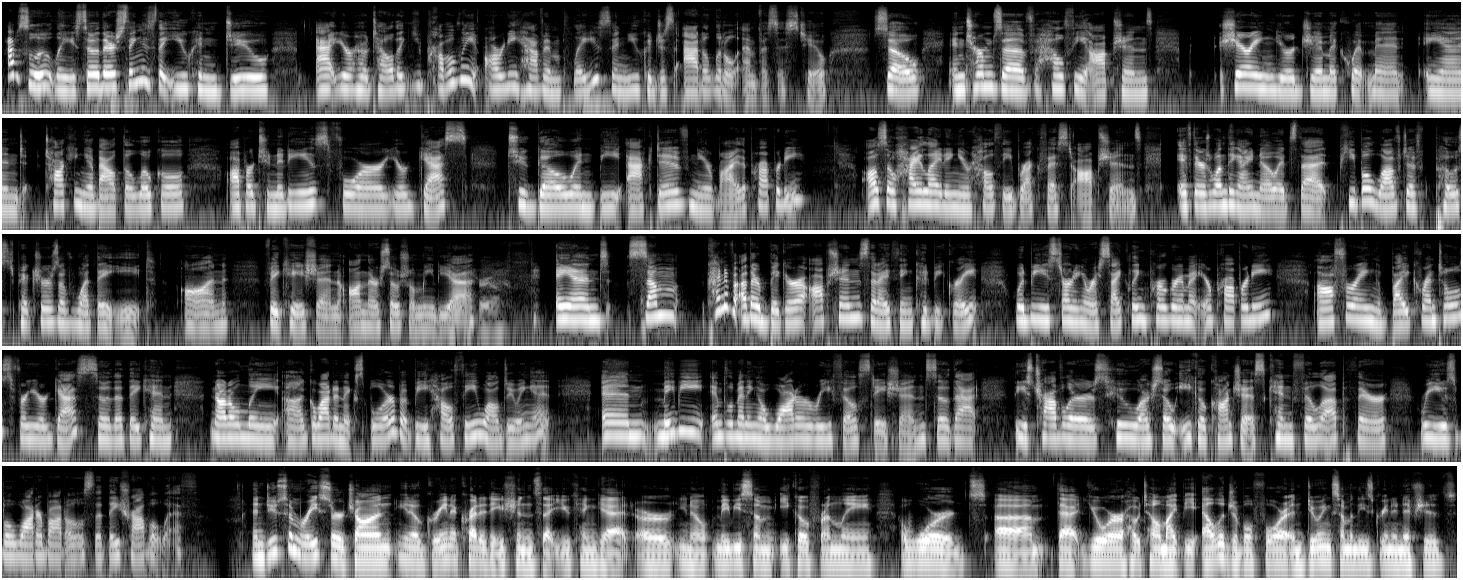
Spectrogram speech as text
Absolutely. So there's things that you can do at your hotel that you probably already have in place and you could just add a little emphasis to. So, in terms of healthy options, sharing your gym equipment and talking about the local opportunities for your guests to go and be active nearby the property. Also, highlighting your healthy breakfast options. If there's one thing I know, it's that people love to post pictures of what they eat on vacation on their social media. True. And some kind of other bigger options that I think could be great would be starting a recycling program at your property, offering bike rentals for your guests so that they can not only uh, go out and explore, but be healthy while doing it. And maybe implementing a water refill station so that these travelers who are so eco conscious can fill up their reusable water bottles that they travel with and do some research on you know green accreditations that you can get or you know maybe some eco-friendly awards um, that your hotel might be eligible for and doing some of these green initiatives.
